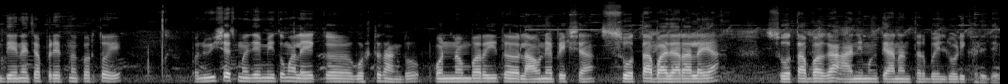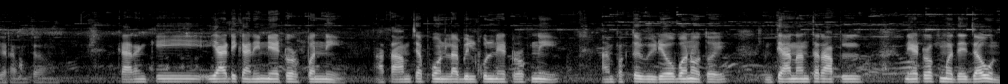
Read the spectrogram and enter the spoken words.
देण्याचा प्रयत्न करतो आहे पण विशेष म्हणजे मी तुम्हाला एक गोष्ट सांगतो. फोन नंबर इथं लावण्यापेक्षा स्वतः बाजाराला या स्वतः बघा आणि मग त्यानंतर बैलजोडी खरेदी करा मित्रांनो. कारण की या ठिकाणी नेटवर्क पण नाही. आता आमच्या फोनला बिलकुल नेटवर्क नाही. आम्ही फक्त व्हिडिओ बनवतो आहे त्यानंतर आपलं नेटवर्कमध्ये जाऊन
